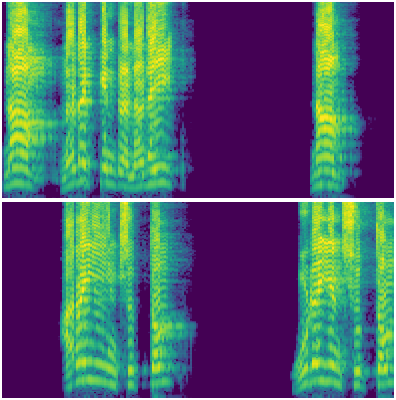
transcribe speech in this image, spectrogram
நாம் நடக்கின்ற நடை நாம் அறையின் சுத்தம் உடையின் சுத்தம்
